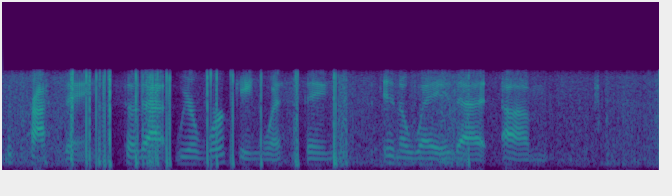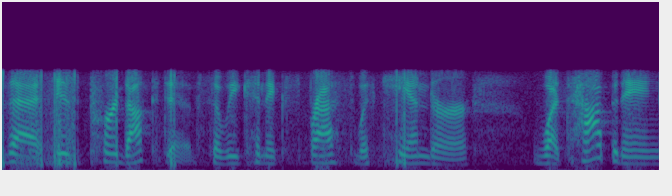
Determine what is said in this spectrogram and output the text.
suppressing, so that we're working with things in a way that um, that is productive, so we can express with candor what's happening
